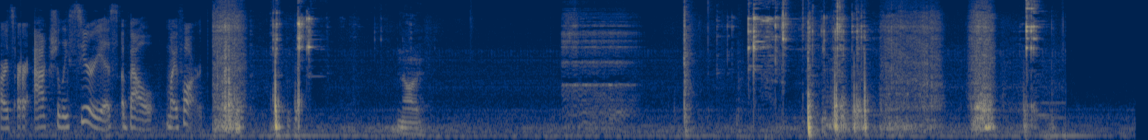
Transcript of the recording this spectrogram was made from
farts are actually serious about my farts. No.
